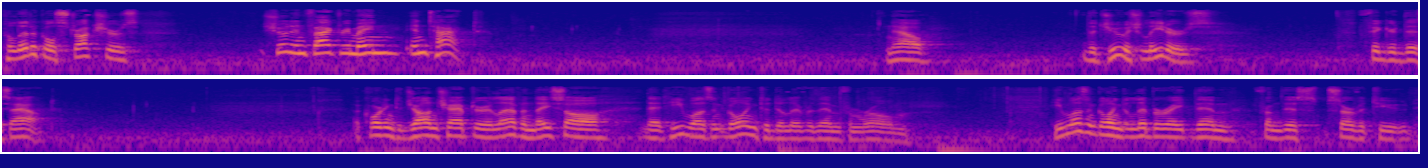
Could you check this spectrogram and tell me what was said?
political structures should in fact remain intact. Now, the Jewish leaders figured this out. According to John chapter 11, they saw that he wasn't going to deliver them from Rome. He wasn't going to liberate them from this servitude.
